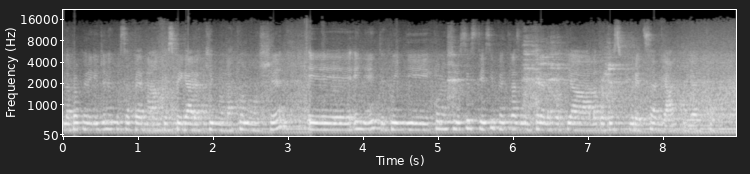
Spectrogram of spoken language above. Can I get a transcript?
la propria religione per saperla anche spiegare a chi non la conosce e, e niente, quindi conoscere se stessi per trasmettere la propria, la propria sicurezza agli altri. Ecco.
